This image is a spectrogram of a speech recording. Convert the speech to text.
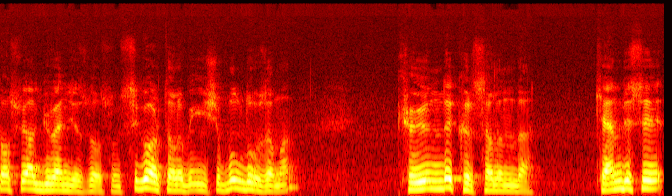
sosyal güvencesi olsun, sigortalı bir işi bulduğu zaman köyünde, kırsalında kendisi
